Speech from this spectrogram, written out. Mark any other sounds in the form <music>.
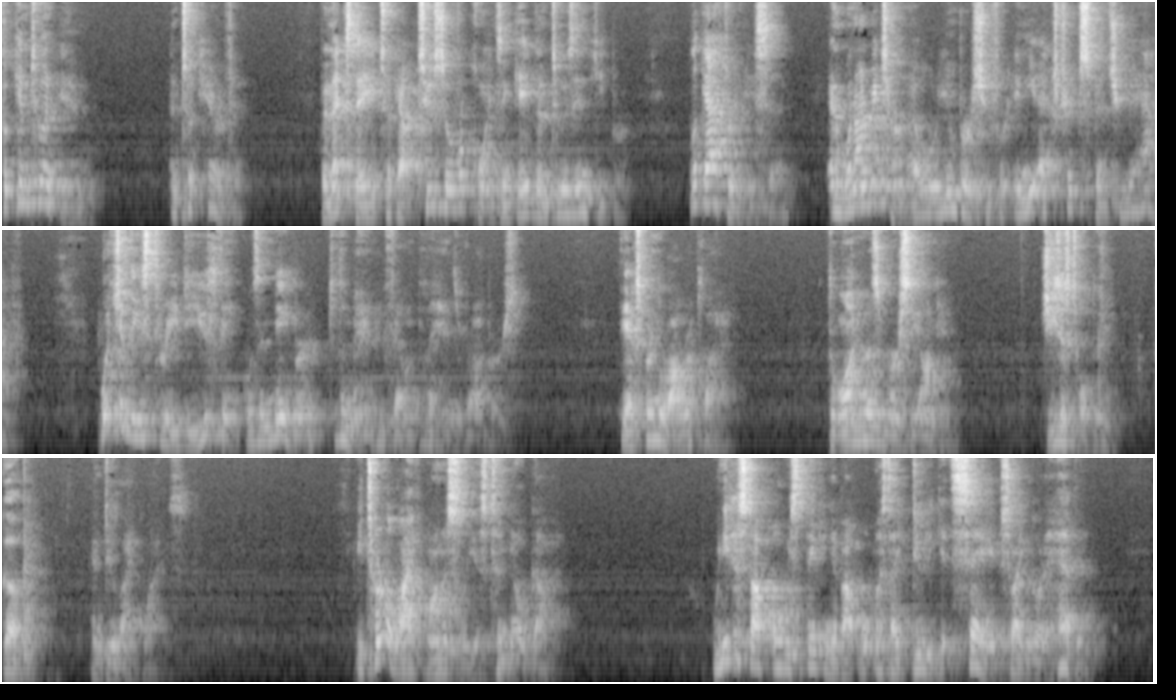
took him to an inn, and took care of him. The next day he took out two silver coins and gave them to his innkeeper. Look after him, he said, and when I return, I will reimburse you for any extra expense you may have. Which of these three do you think was a neighbor to the man who fell into the hands of robbers? The expert in the law replied, The one who has mercy on him. Jesus told him, Go and do likewise. Eternal life, honestly, is to know God. We need to stop always thinking about what must I do to get saved so I can go to heaven.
